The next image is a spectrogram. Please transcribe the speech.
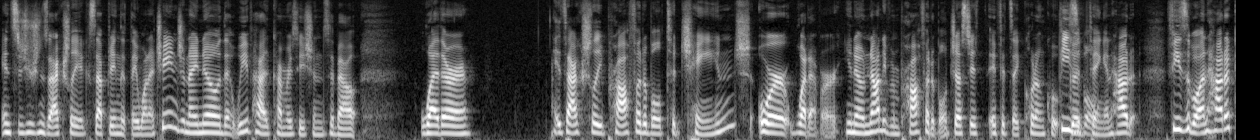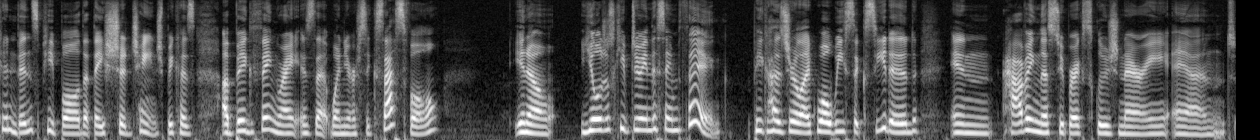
institutions actually accepting that they want to change. And i know that we've had conversations about whether it's actually profitable to change or whatever you know not even profitable just if, if it's a quote unquote feasible. good thing and how to feasible and how to convince people that they should change because a big thing right is that when you're successful you know you'll just keep doing the same thing because you're like well we succeeded in having this super exclusionary and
